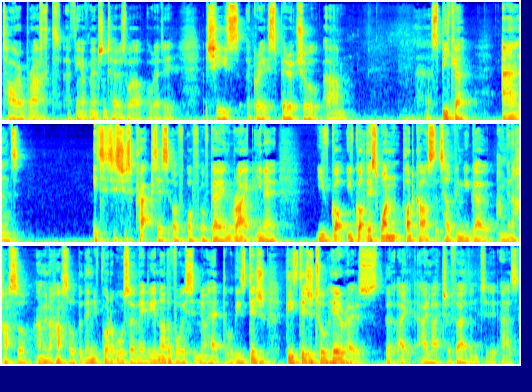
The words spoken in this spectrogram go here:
Tara Brach. I think I've mentioned her as well already. She's a great spiritual um, uh, speaker, and it's it's just practice of, of, of going right. You know, you've got you've got this one podcast that's helping you go. I'm going to hustle. I'm going to hustle. But then you've got also maybe another voice in your head. All these digital these digital heroes that I I like to refer them to as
